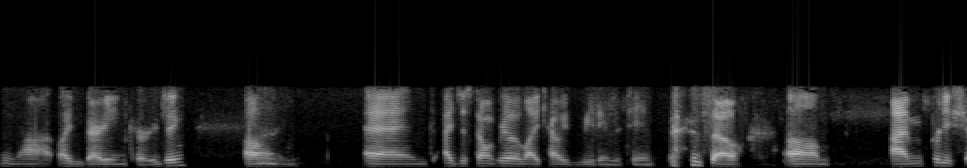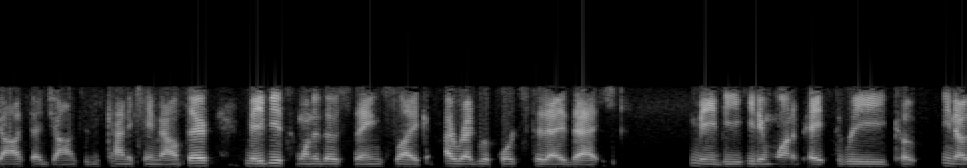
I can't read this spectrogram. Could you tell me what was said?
not like very encouraging. Um, and I just don't really like how he's leading the team. so um, I'm pretty shocked that Johnson kind of came out there. Maybe it's one of those things like I read reports today that maybe he didn't want to pay three co- you know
